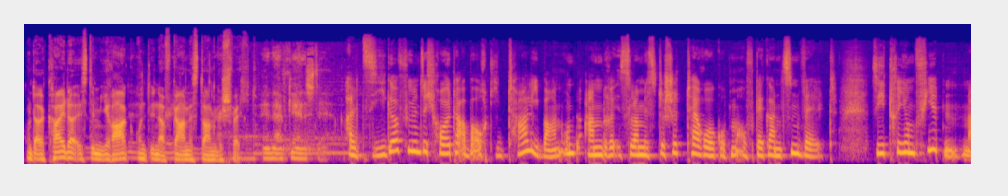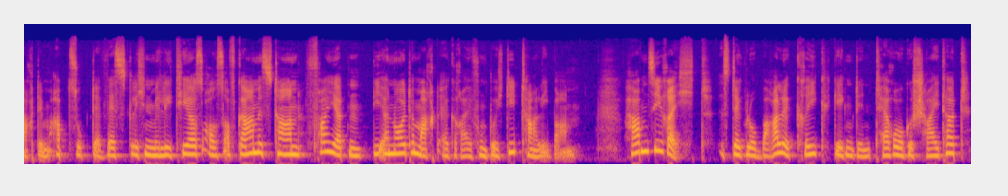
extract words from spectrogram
und Al-Qaida ist im Irak und in Afghanistan geschwächt. Als Sieger fühlen sich heute aber auch die Taliban und andere islamistische Terrorgruppen auf der ganzen Welt. Sie triumphierten nach dem Abzug der westlichen Militärs aus Afghanistan, feierten die erneute Machtergreifung durch die Taliban. Haben Sie recht? Ist der globale Krieg gegen den Terror gescheitert?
